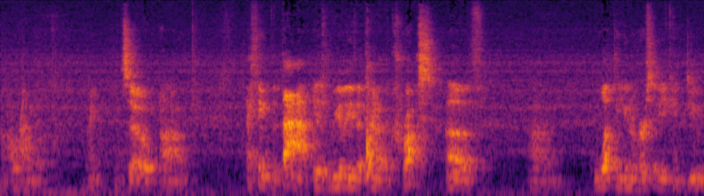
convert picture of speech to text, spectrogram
uh, around them. Right? And so um, I think that that is really the kind of the crux of um, what the university can do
